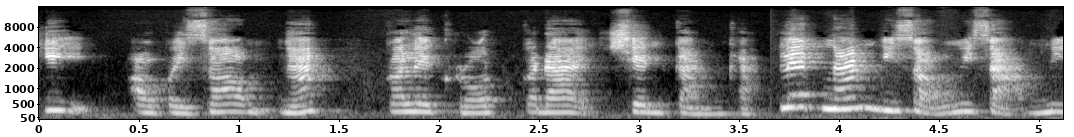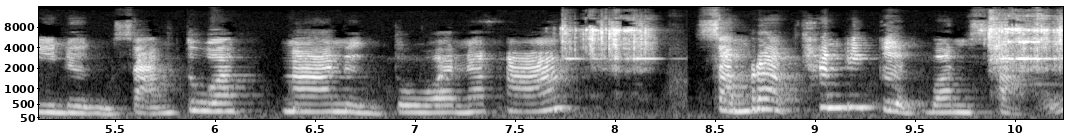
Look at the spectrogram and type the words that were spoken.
ที่เอาไปซ่อมนะ ก็เลขรถก็ได้เช่นกันค่ะ เลขนั้นมี 2 มี 3 มี 1 3 ตัวมา 1 ตัวนะคะสำหรับท่านที่เกิดวันเสาร์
